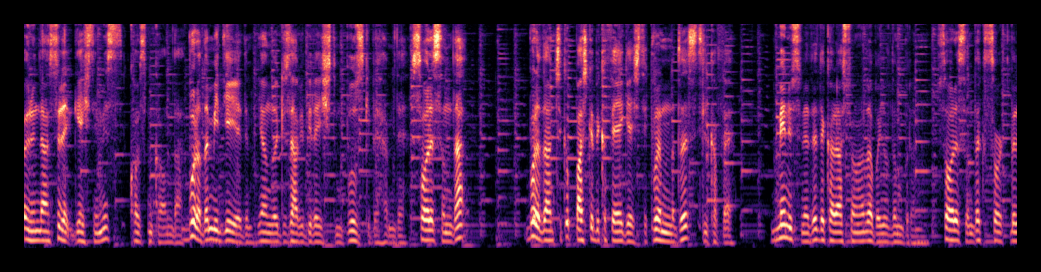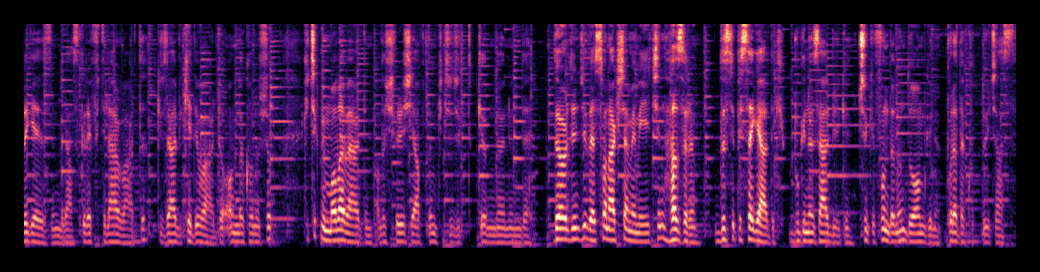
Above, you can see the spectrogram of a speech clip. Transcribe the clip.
Önünden sürekli geçtiğimiz Cosmicon'da. Burada midye yedim. Yanında güzel bir bira içtim. Buz gibi hem de. Sonrasında buradan çıkıp başka bir kafeye geçtik. Buranın adı Stil Cafe. Menüsüne de dekorasyonuna da bayıldım buranın. Sonrasında sortları gezdim biraz. Grafitiler vardı. Güzel bir kedi vardı. Onunla konuşup küçük bir mola verdim. Alışveriş yaptığım küçücük dükkanın önünde. Dördüncü ve son akşam yemeği için hazırım. The geldik. Bugün özel bir gün. Çünkü Funda'nın doğum günü. Burada kutlayacağız.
